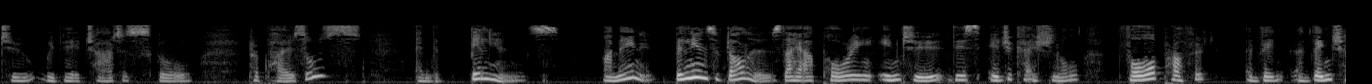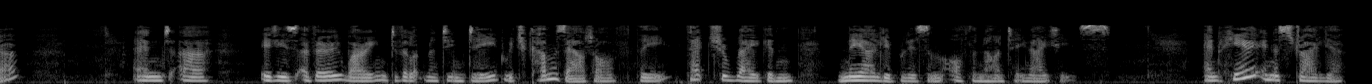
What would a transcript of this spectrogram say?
to with their charter school proposals and the billions, I mean it, billions of dollars they are pouring into this educational for-profit adventure. And uh, it is a very worrying development indeed, which comes out of the Thatcher Reagan neoliberalism of the 1980s. And here in Australia,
